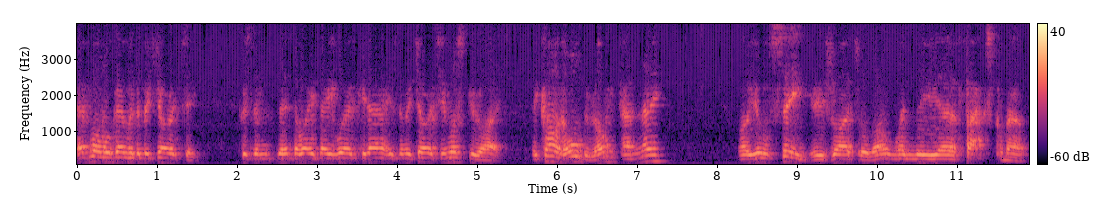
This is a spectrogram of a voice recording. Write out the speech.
everyone will go with the majority because the, the, the way they work it out is the majority must be right. They can't all be wrong, can they? Well, you'll see who's right or wrong when the uh, facts come out.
